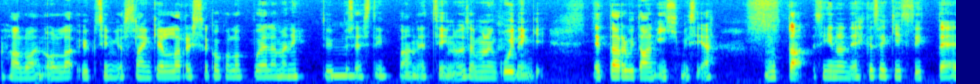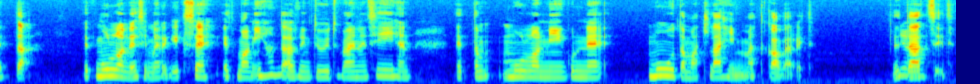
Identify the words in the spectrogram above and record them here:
haluan olla yksin jossain kellarissa koko loppuelämäni tyyppisesti, mm. vaan että siinä on semmoinen kuitenkin, että tarvitaan ihmisiä. Mutta siinä on ehkä sekin sitten, että, että mulla on esimerkiksi se, että mä oon ihan täysin tyytyväinen siihen, että mulla on niinku ne muutamat lähimmät kaverit. Ja Joo. that's it.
